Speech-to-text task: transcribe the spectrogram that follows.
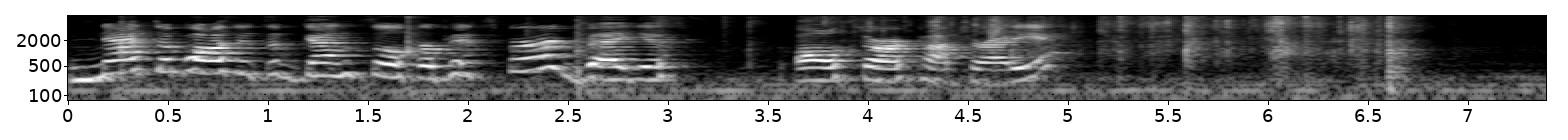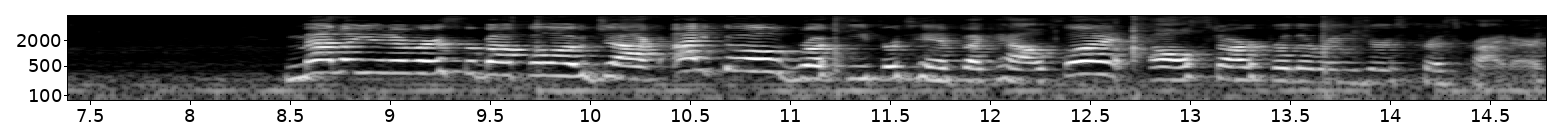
Net deposits of Guentzel for Pittsburgh. Vegas All-Star Pacioretty. Metal Universe for Buffalo, Jack Eichel. Rookie for Tampa, Cal Foote. All-Star for the Rangers, Chris Kreider.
